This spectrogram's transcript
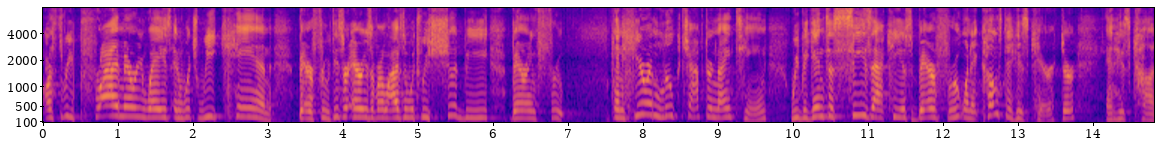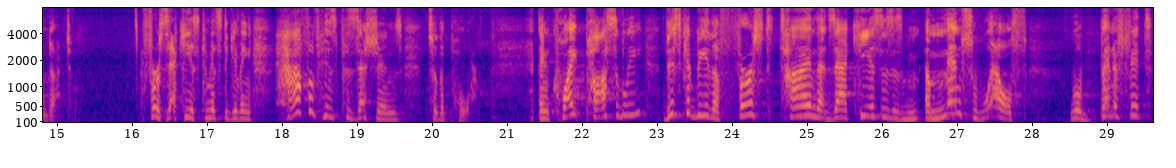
are three primary ways in which we can bear fruit. These are areas of our lives in which we should be bearing fruit. And here in Luke chapter 19, we begin to see Zacchaeus bear fruit when it comes to his character and his conduct. First, Zacchaeus commits to giving half of his possessions to the poor. And quite possibly, this could be the first time that Zacchaeus' immense wealth will benefit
